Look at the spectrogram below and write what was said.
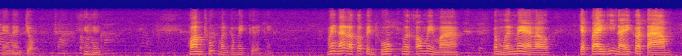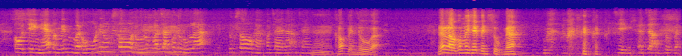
แค่นั้นจบค่ะตกลงค่ะความทุกข์มันก็ไม่เกิดไงไม่นั้นเราก็เป็นทุกข์เมื่อเขาไม่มา ก็เหมือนแม่เราจะไกลที่ไหนก็ตาม โอ้จริงแฮะตรงนี้มันเหมือนโอ้โหนี่ลูกโซ่หนูลูกอาจารย์ก็รู้แล้วลูกโซ่ค่ะเข้าใจแล้วอาจารย์อืมเขาเป็นทุกข์อะ แล้วเราก็ไม่ใช่เป็นสุขนะจริงอาจารย์ถูกแบบ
